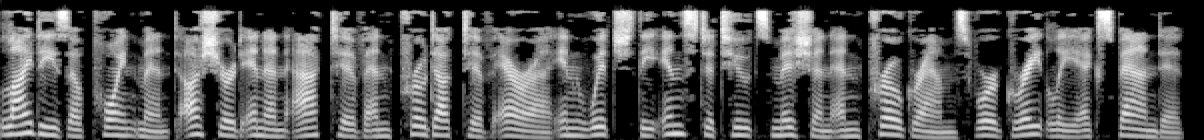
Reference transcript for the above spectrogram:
Leidy's appointment ushered in an active and productive era in which the Institute's mission and programs were greatly expanded.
